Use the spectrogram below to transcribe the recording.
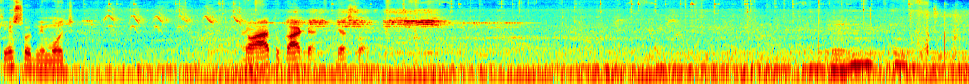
કેશોદની મોજ. તો આ તું ગાર્ડન કેશોદ. Let's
